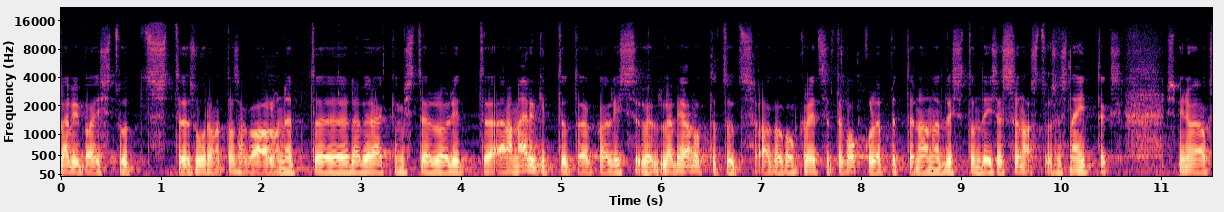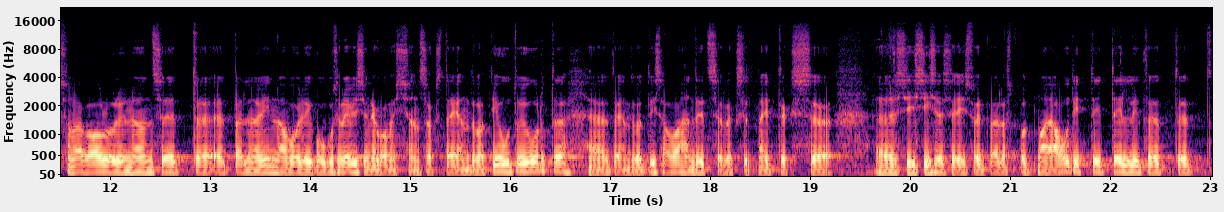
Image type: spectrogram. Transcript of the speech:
läbipaistvust, suuremat tasakaalu, need läbirääkimistel olid ära märgitud, aga lihtsalt läbi arutatud, aga konkreetsete kokkulepetena nad lihtsalt on teises sõnastuses. näiteks, mis minu jaoks on väga oluline, on see, et, et Tallinna linnavolikogus revisjonikomisjon saaks täiendavat jõudu juurde, täiendavat lisavahendeid selleks, et näiteks Äh, siis iseseisvaid väljaspoolt maja auditeid tellida, et, et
